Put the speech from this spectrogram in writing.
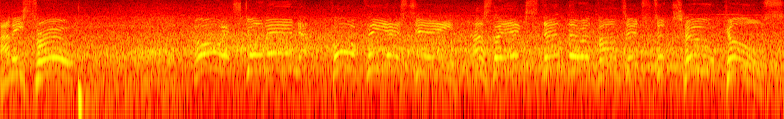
And he's through. Oh, it's gone in for PSG. As they extend their advantage to two goals.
